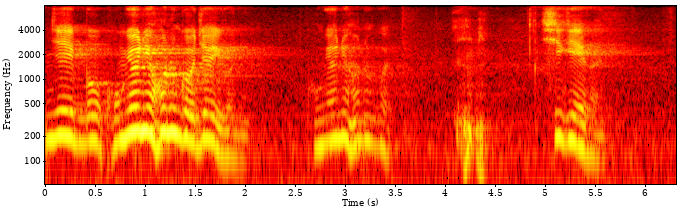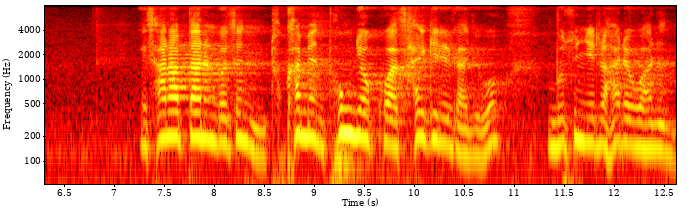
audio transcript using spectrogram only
이제 뭐 공연히 하는 거죠, 이거는. 공연히 하는 거예요. 시기에 가지고. 사납다는 것은 툭하면 폭력과 살기를 가지고 무슨 일을 하려고 하는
